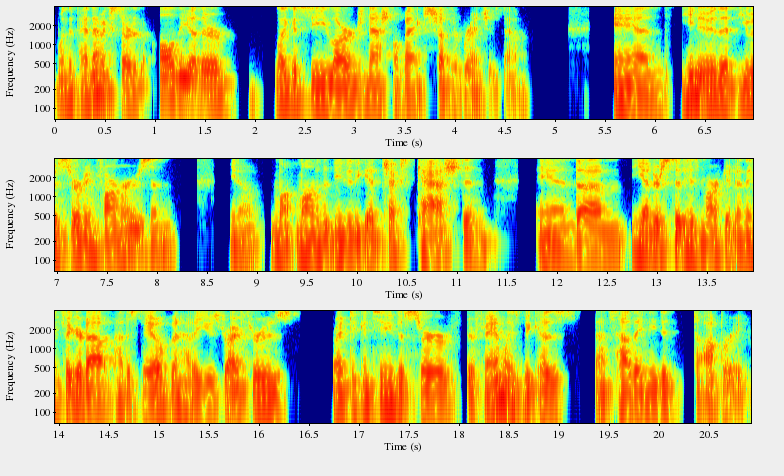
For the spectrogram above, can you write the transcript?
when the pandemic started, all the other legacy large national banks shut their branches down. And he knew that he was serving farmers and you know moms that needed to get checks cashed and and um, he understood his market and they figured out how to stay open, how to use drive-throughs, right, to continue to serve their families because that's how they needed to operate.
